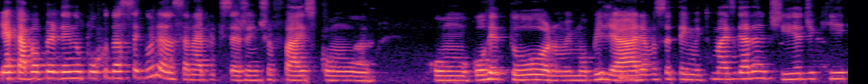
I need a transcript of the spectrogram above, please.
E acaba perdendo um pouco da segurança, né? Porque se a gente faz com o, com o corretor, numa imobiliária, você tem muito mais garantia de que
